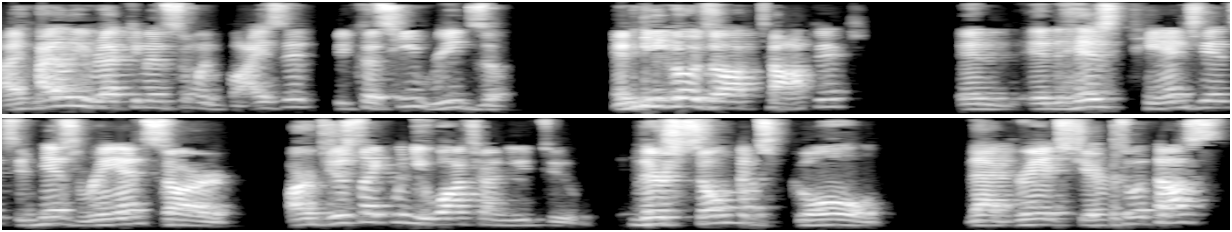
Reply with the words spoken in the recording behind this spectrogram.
I highly recommend someone buys it because he reads them and he goes off topic and, and his tangents and his rants are, are just like when you watch on YouTube. There's so much gold that Grant shares with us,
